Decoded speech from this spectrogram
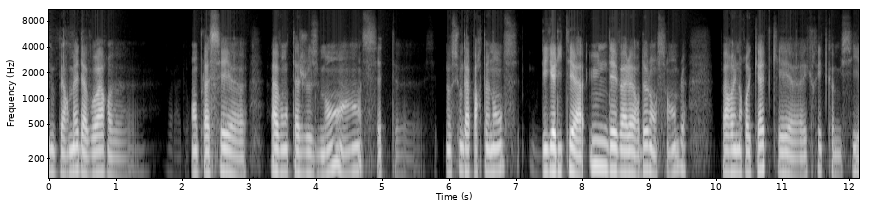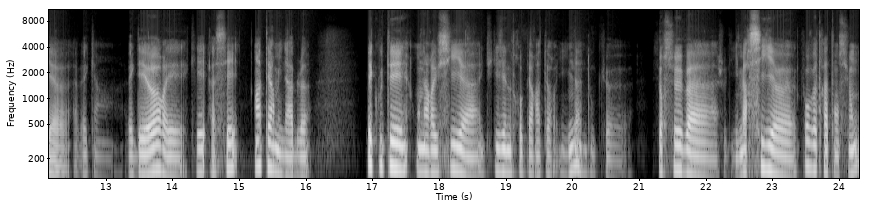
nous permet d'avoir remplacer avantageusement hein, cette, notion d'appartenance, d'égalité à une des valeurs de l'ensemble, par une requête qui est écrite comme ici avec, un, avec des OR et qui est assez interminable. Écoutez, on a réussi à utiliser notre opérateur IN. Donc, euh, sur ce, bah, je vous dis merci euh, pour votre attention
